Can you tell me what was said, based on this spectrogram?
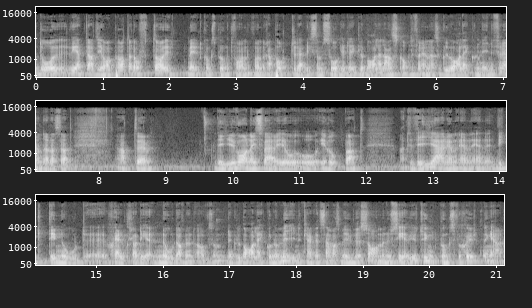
då vet jag att jag pratade ofta med utgångspunkt från, från rapporter där vi liksom såg hur det globala landskapet förändrades och globala ekonomin förändrades. Att, att, eh, vi är ju vana i Sverige och, och Europa att att vi är en, en, en viktig nod, eh, självklart självklar nod av, den, av den globala ekonomin, kanske tillsammans med USA, men nu ser vi ju tyngdpunktsförskjutningar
